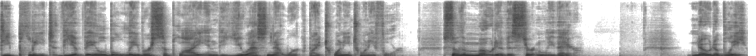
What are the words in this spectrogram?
deplete the available labor supply in the US network by 2024. So the motive is certainly there. Notably,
